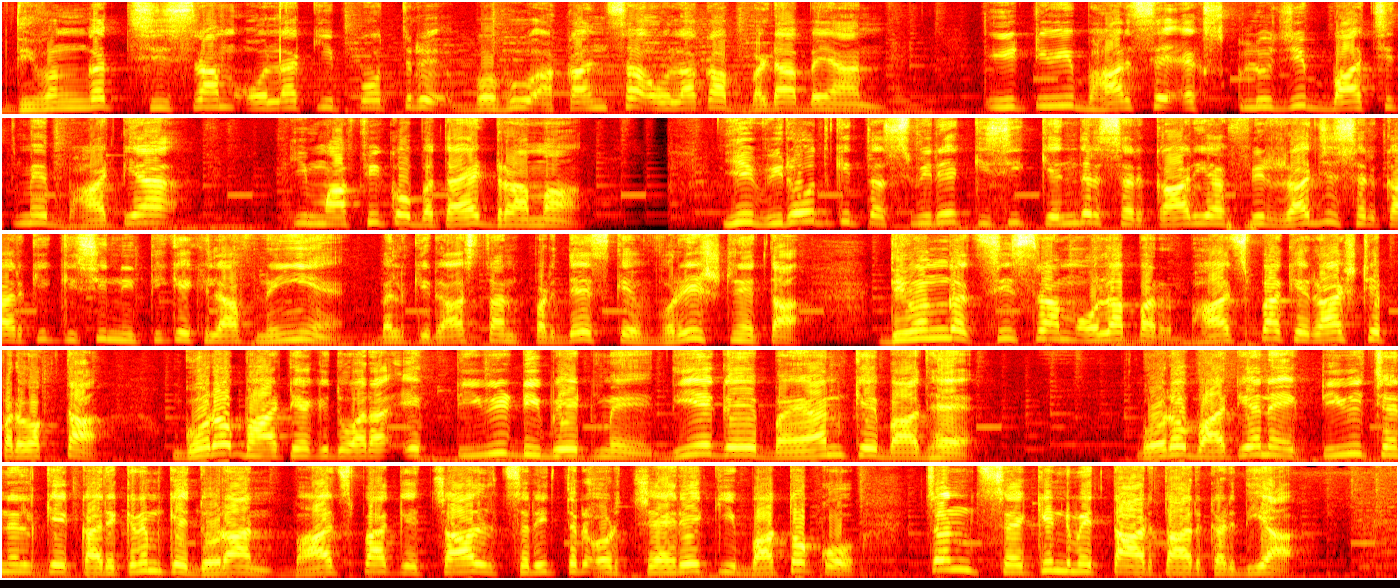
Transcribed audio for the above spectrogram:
दिवंगत शीशराम ओला की पौत्र बहु आकांक्षा ओला का बड़ा बयान। ईटीवी भारत से एक्सक्लूसिव बातचीत में भाटिया की माफ़ी को बताया ड्रामा ये विरोध की तस्वीरें किसी केंद्र सरकार या फिर राज्य सरकार की किसी नीति के खिलाफ नहीं है, बल्कि राजस्थान प्रदेश के वरिष्ठ नेता दिवंगत शीशराम ओला पर भाजपा के राष्ट्रीय प्रवक्ता गौरव भाटिया के द्वारा एक टीवी डिबेट में दिए गए बयान के बाद है। गौरव भाटिया ने एक टीवी चैनल के कार्यक्रम के दौरान भाजपा के चाल चरित्र और चेहरे की बातों को चंद सेकंड में तार तार कर दिया।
